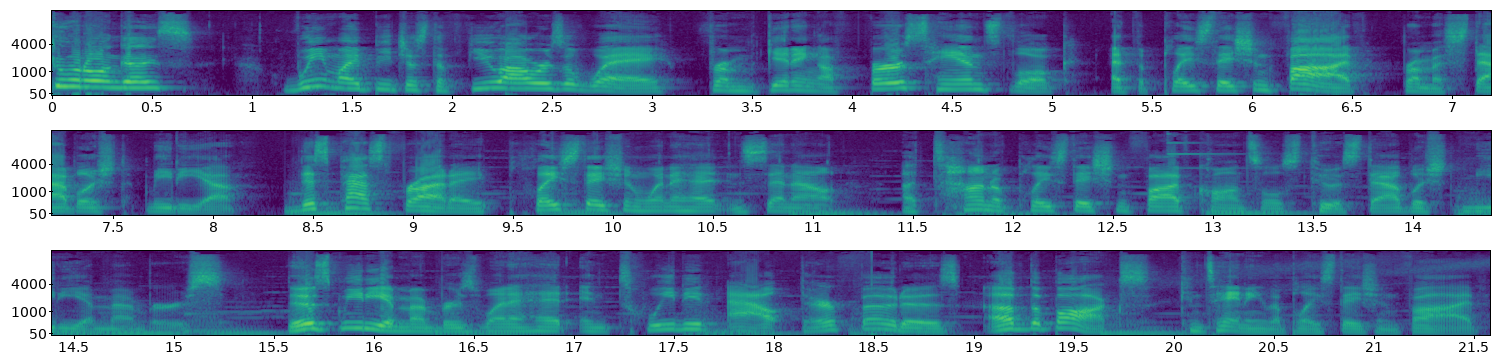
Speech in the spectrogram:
going on, guys? We might be just a few hours away from getting a first hand look at the PlayStation 5 from established media. This past Friday, PlayStation went ahead and sent out a ton of PlayStation 5 consoles to established media members. Those media members went ahead and tweeted out their photos of the box containing the PlayStation 5.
